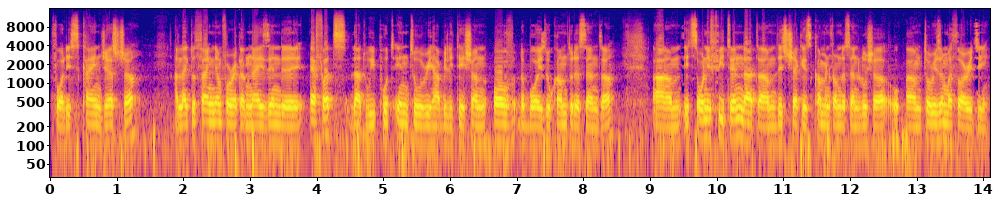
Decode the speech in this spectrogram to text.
for this kind gesture I'd like to thank them for recognizing the efforts that we put into rehabilitation of the boys who come to the center. Um, it's only fitting that um, this check is coming from the St. Lucia um, Tourism Authority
